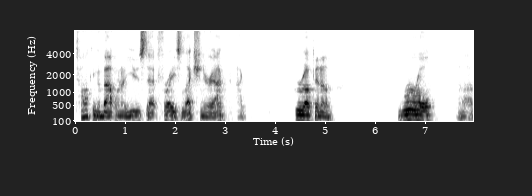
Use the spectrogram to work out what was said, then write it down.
talking about when I use that phrase lectionary. I, I grew up in a rural uh,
